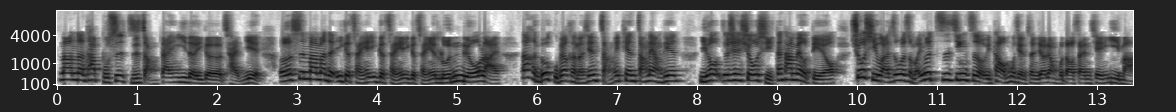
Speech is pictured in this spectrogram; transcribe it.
那呢，它不是只涨单一的一个产业，而是慢慢的一个产业一个产业一个产业轮流来。那很多股票可能先涨一天，涨两天，以后就先休息，但它没有跌哦。休息完是为什么？因为资金只有一套，目前成交量不到三千亿嘛。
